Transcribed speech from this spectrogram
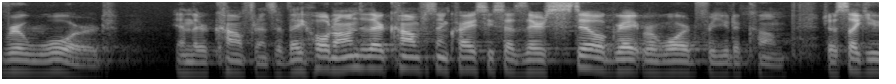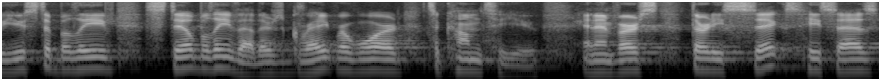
reward in their confidence. If they hold on to their confidence in Christ, he says there's still great reward for you to come. Just like you used to believe, still believe that. There's great reward to come to you. And in verse 36, he says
